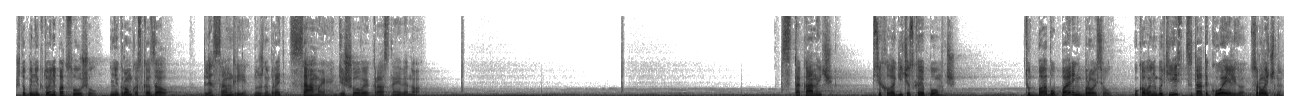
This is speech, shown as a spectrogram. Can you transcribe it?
чтобы никто не подслушал, негромко сказал «Для сангрии нужно брать самое дешевое красное вино». Стаканыч. Психологическая помощь. Тут бабу парень бросил. У кого-нибудь есть цитаты Коэльо? Срочно.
